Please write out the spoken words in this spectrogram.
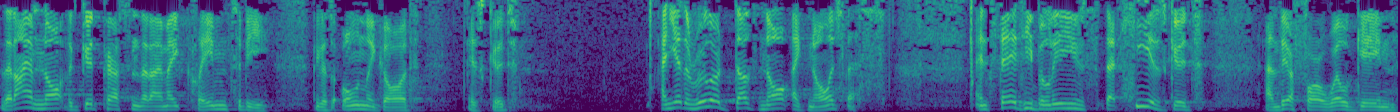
that I am not the good person that I might claim to be because only God is good. And yet the ruler does not acknowledge this. Instead he believes that he is good and therefore will gain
